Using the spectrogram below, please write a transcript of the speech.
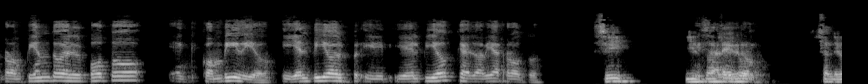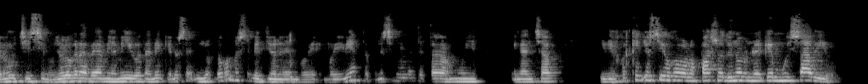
rompiendo el voto eh, con vídeo y él vio y, él vio que lo había roto. Sí, y, se alegró. se alegró muchísimo. Yo lo grabé a mi amigo también, que no se, luego no se metió en el movimiento, pero en ese momento estaba muy enganchado y dijo, es que yo sigo los pasos de un hombre que es muy sabio.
